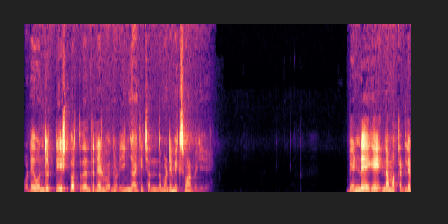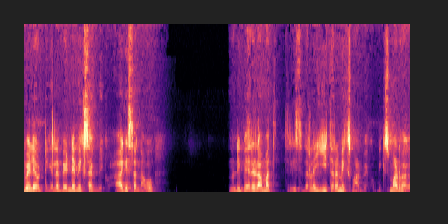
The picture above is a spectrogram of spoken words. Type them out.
ವಡೆ ಒಂದು ಟೇಸ್ಟ್ ಬರ್ತದೆ ಅಂತಲೇ ಹೇಳ್ಬೋದು ನೋಡಿ. ಹಿಂಗೆ ಹಾಕಿ ಚಂದ ಮಾಡಿ ಮಿಕ್ಸ್ ಮಾಡಬೇಕು. ಬೆಂಡೆಗೆ, ನಮ್ಮ ಕಡಲೆಬೇಳೆ ಒಟ್ಟಿಗೆಲ್ಲ ಬೆಂಡೆ ಮಿಕ್ಸ್ ಆಗಬೇಕು. ಹಾಗೆ ಸಹ ನಾವು ನೋಡಿ ಬೆರಳು, ಅಮ್ಮ ತಿರುಗಿಸಿದಾರಲ್ಲ ಈ ಥರ ಮಿಕ್ಸ್ ಮಾಡಬೇಕು. ಮಿಕ್ಸ್ ಮಾಡುವಾಗ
